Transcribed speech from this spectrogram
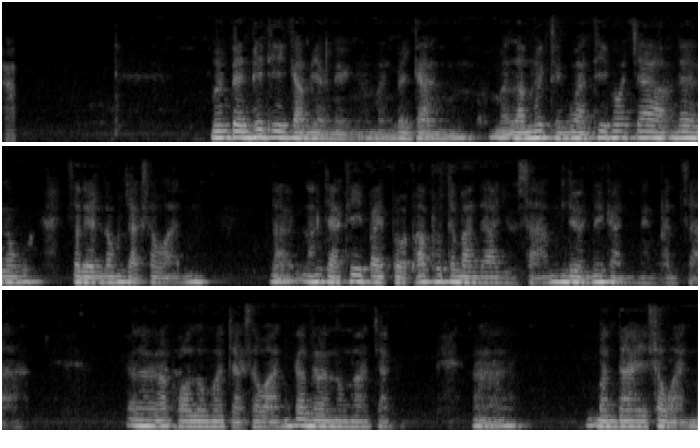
ครับ มันเป็นพิธีกรรมอย่างหนึ่ง มันเป็นการมาลำลึกถึงวันที่พระเจ้าได้ลงเสด็จลงจากสวรรค์ หลังจากที่ไปโปรดพระพุทธมารดาอยู่สามเดือนด้วยกันหนึ่งพรรษาแล้วพอลงมาจากสวรรค์ก็เดินลงมาจากบันไดสวรรค์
